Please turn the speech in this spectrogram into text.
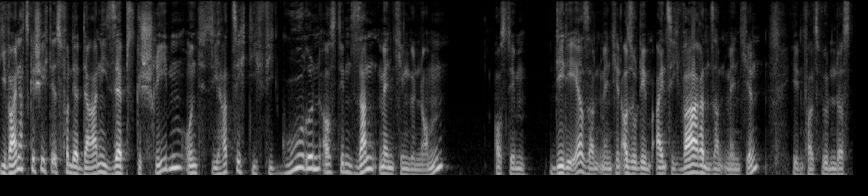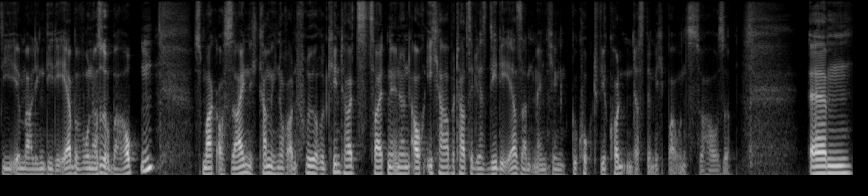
Die Weihnachtsgeschichte ist von der Dani selbst geschrieben und sie hat sich die Figuren aus dem Sandmännchen genommen. Aus dem DDR-Sandmännchen, also dem einzig wahren Sandmännchen. Jedenfalls würden das die ehemaligen DDR-Bewohner so behaupten. Es mag auch sein, ich kann mich noch an frühere Kindheitszeiten erinnern. Auch ich habe tatsächlich das DDR-Sandmännchen geguckt. Wir konnten das nämlich bei uns zu Hause. Ähm,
